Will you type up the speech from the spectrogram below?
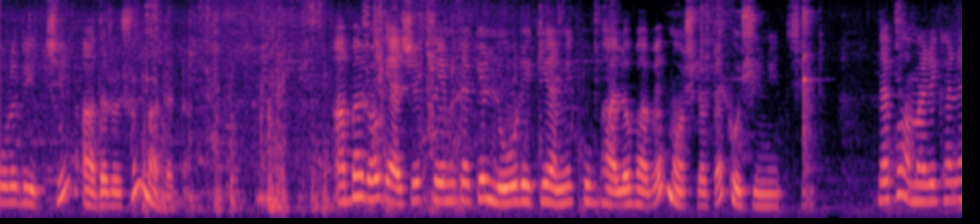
করে দিচ্ছি আদা রসুন বাটাটা। আবারও গ্যাসের ফ্লেমটাকে লো রেখে আমি খুব ভালোভাবে মশলাটা কষিয়ে নিচ্ছি। দেখো আমার এখানে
